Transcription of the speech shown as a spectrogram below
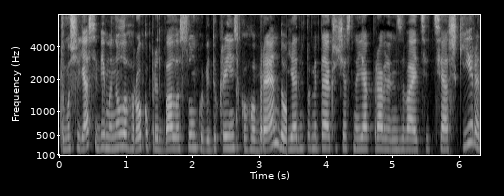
Тому що я собі минулого року придбала сумку від українського бренду. Я не пам'ятаю, якщо чесно, як правильно називається ця шкіра,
